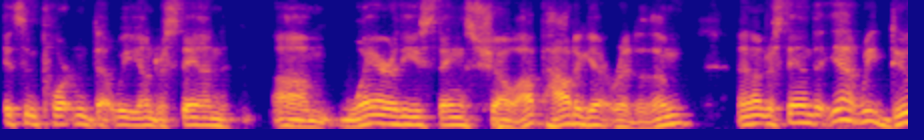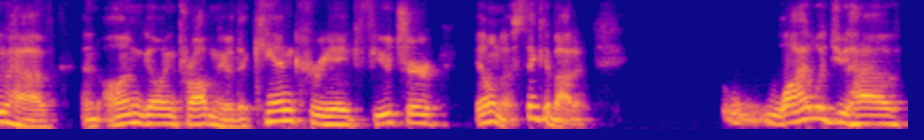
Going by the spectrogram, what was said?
it's important that we understand um, where these things show up, how to get rid of them, and understand that, yeah, we do have an ongoing problem here that can create future illness. Think about it. Why would you have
